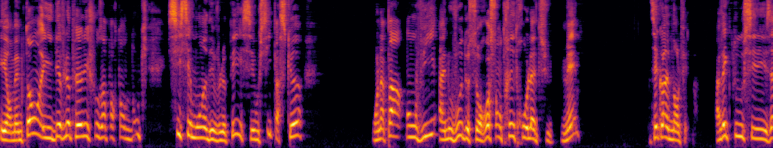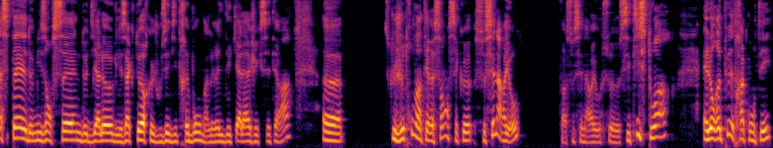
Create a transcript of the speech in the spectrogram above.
Et en même temps, il développe les choses importantes. Donc, si c'est moins développé, c'est aussi parce que on n'a pas envie à nouveau de se recentrer trop là-dessus. Mais c'est quand même dans le film. Avec tous ces aspects de mise en scène, de dialogue, les acteurs que je vous ai dit très bons malgré le décalage, etc. Euh, ce que je trouve intéressant, c'est que ce scénario, enfin ce scénario, cette histoire, elle aurait pu être racontée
